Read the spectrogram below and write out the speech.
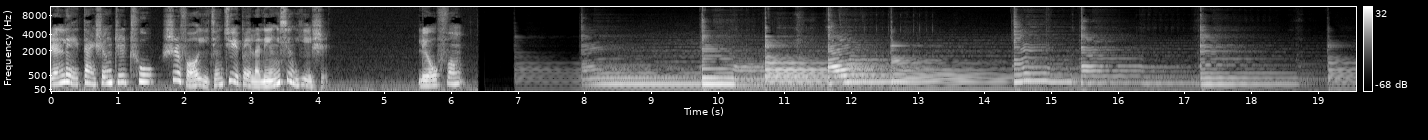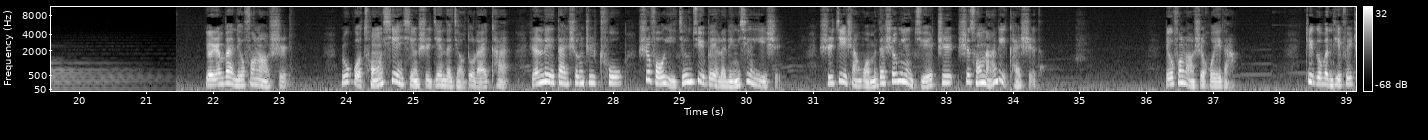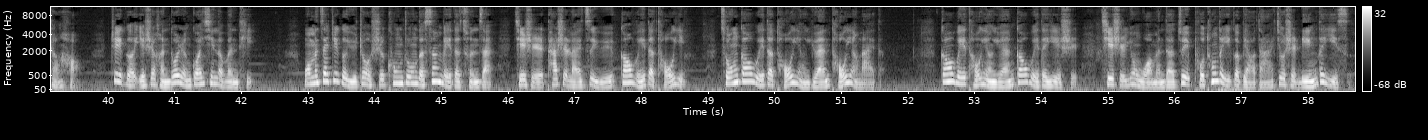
人类诞生之初，是否已经具备了灵性意识？刘峰。有人问刘峰老师：“如果从线性时间的角度来看，人类诞生之初是否已经具备了灵性意识？实际上，我们的生命觉知是从哪里开始的？”刘峰老师回答：“这个问题非常好，这个也是很多人关心的问题。我们在这个宇宙时空中的三维的存在，其实它是来自于高维的投影，从高维的投影源投影来的。”高维投影源，高维的意识，其实用我们的最普通的一个表达就是“灵”的意思，“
